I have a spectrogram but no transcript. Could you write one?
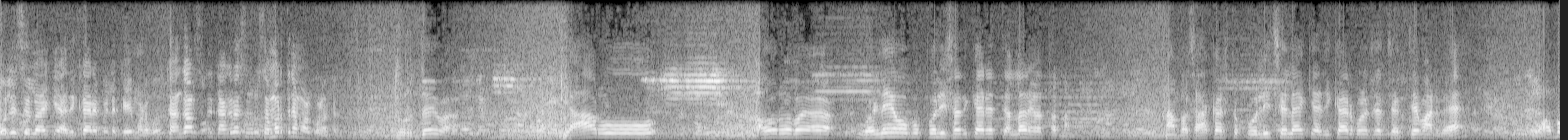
ಪೊಲೀಸ್ ಇಲಾಖೆ ಅಧಿಕಾರ ಮೇಲೆ ಕೈ ಮಾಡಬಹುದು. ಕಾಂಗ್ರೆಸ್ ಅವರು ಸಮರ್ಥನೆ ಮಾಡ್ಕೊಳಕ್ಕೆ ದುರ್ದೈವ. ಯಾರು ಅವರು ಒಬ್ಬ ಒಳ್ಳೆಯ ಒಬ್ಬ ಪೊಲೀಸ್ ಅಧಿಕಾರಿ ಅಂತ ಎಲ್ಲರೂ ಹೇಳ್ತಾರೆ ನಮ್ಗೆ. ನಮ್ಮ ಸಾಕಷ್ಟು ಪೊಲೀಸ್ ಇಲಾಖೆ ಅಧಿಕಾರಿಗಳ ಜೊತೆ ಚರ್ಚೆ ಮಾಡಿದೆ ಒಬ್ಬ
